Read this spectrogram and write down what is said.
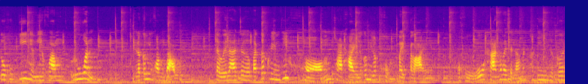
ตัวคุกกี้เนี่ยมีความร่วน แล้วก็มีความเบา แต่เวลาเจอ buttercream ที่หอมชาไทยแล้วก็มีรสขมปลายๆเนี่ยโอ้โห ทานเข้าไปเสร็จแล้วมันพอดีเหลือเกิน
